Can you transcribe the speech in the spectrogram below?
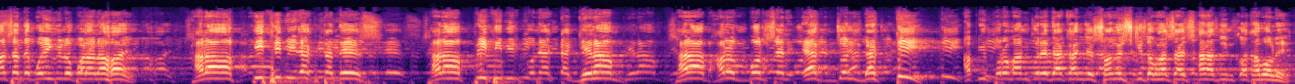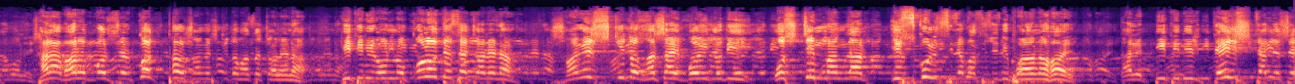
ভাষাতে বইগুলো পড়ানো হয়, সারা পৃথিবীর একটা দেশ সারা পৃথিবীর কোন একটা গ্রাম সারা ভারতবর্ষের একজন ব্যক্তি আপনি প্রমাণ করে দেখান যে সংস্কৃত ভাষায় সারাদিন কথা বলে। সারা ভারতবর্ষের কোথাও সংস্কৃত ভাষা চলে না। পৃথিবীর অন্য কোনো দেশে চলে না। সংস্কৃত ভাষায় বই যদি পশ্চিম বাংলার স্কুল সিলেবাসে যদি পড়ানো হয়, তাহলে পৃথিবীর তেইশটা দেশে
